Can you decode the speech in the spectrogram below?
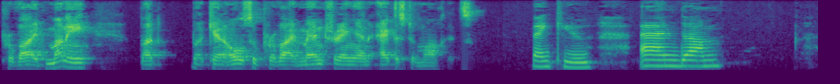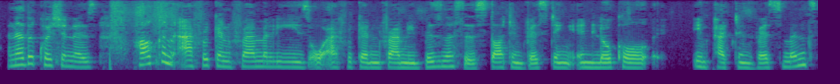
provide money, but but can also provide mentoring and access to markets. Thank you. And um, another question is how can African families or African family businesses start investing in local impact investments.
